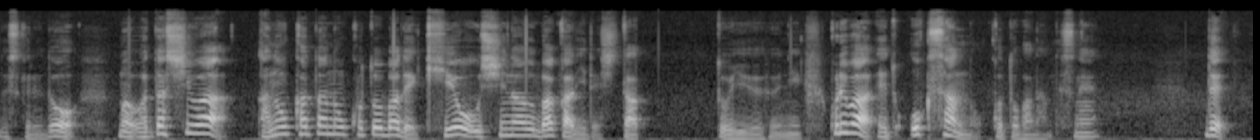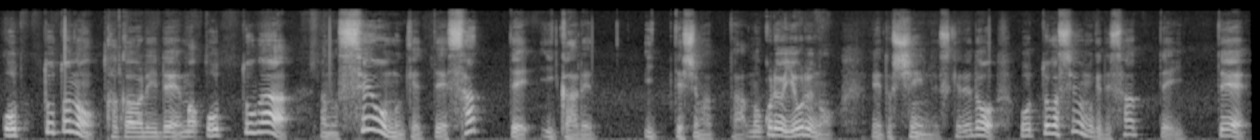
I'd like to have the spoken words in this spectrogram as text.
ですけれど、まあ、私はあの方の言葉で気を失うばかりでしたというふうにこれは、えー、と奥さんの言葉なんですね。で夫との関わりで、まあ、夫があの背を向けて去っていかれ行ってしまった、まあ、これは夜の、えー、とシーンですけれど夫が背を向けて去っていって、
